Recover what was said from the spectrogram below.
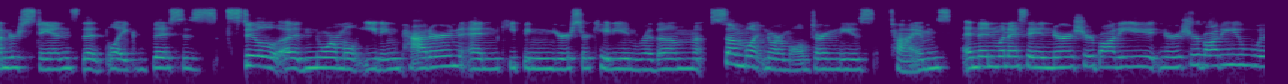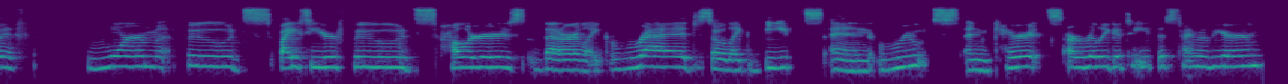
understands that like this is still a normal eating pattern and keeping your circadian rhythm somewhat normal during these times. And then when I say nourish your body, nourish your body with warm foods, spicier foods, colors that are like red. So, like beets and roots and carrots are really good to eat this time of year,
